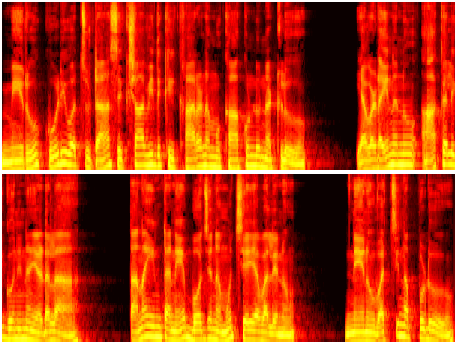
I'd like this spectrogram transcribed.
మీరు కూడి వచ్చుట శిక్షావిధికి కారణము కాకుండునట్లు ఎవడైనను ఆకలి గొనిన ఎడల తన ఇంటనే భోజనము చేయవలెను. నేను వచ్చినప్పుడు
